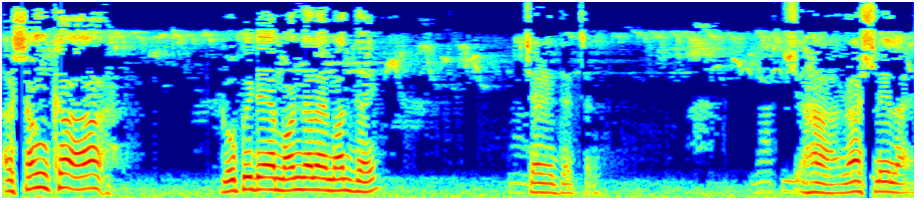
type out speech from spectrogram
অসংখ্য গোপীদের মন্ডলের মধ্যে ছেড়ে দিচ্ছেন হ্যাঁ রাসলীলায়।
